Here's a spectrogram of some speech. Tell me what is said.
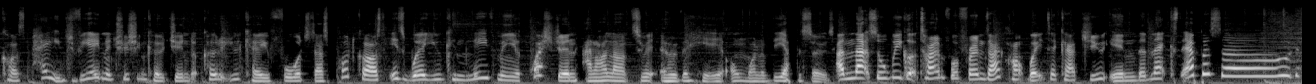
podcast page, vanutritioncoaching.co.uk forward slash podcast is where you can leave me a question and I'll answer it over here on one of the episodes. And that's all we got time for, friends. I can't wait to catch you in the next episode.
